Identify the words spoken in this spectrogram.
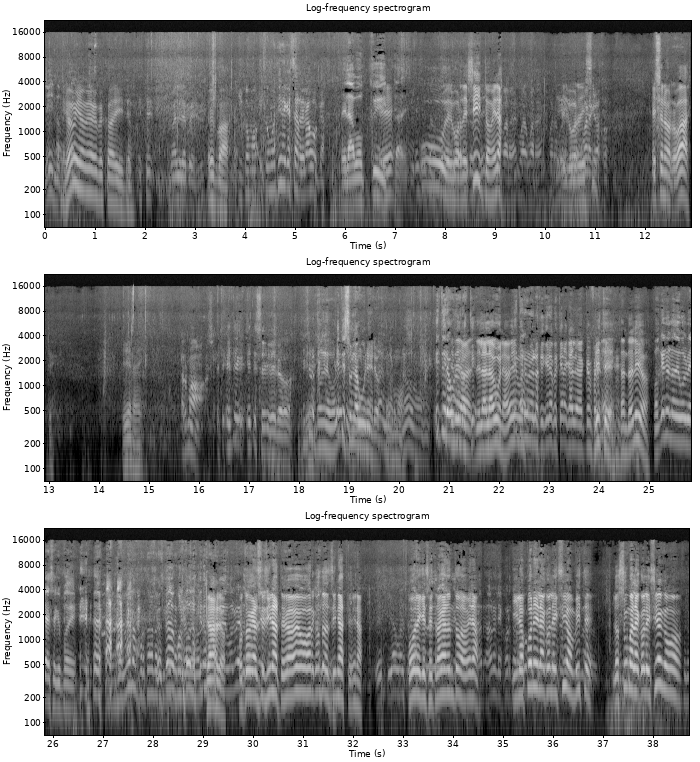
Lindo. Mirá, mirá, mirá qué pescadito. Este vale la pena. Epa. Y como, y como tiene que ser de la boca. De la boquita. Uh, del bordecito, mirá. Guarda, eh, guarda, guarda. eh, bordecito. Eso no robaste. Bien ahí. Hermoso. Este, este, este es de los- Eso lo podés devolver. Este es un lagunero. no. Este era uno de, de la, los que, de la laguna, ¿ves? este era uno de los que quería pescar acá, acá enfrente. ¿Viste? ¿Tanto lío? ¿Por qué no lo devuelve a ese que podés? Devolverlo por todos los Claro, por todos los que no Claro, podés devolver, por todo que asesinaste, vamos a ver cuánto asesinaste, mirá. Pobre que se tragaron todas, mirá. Y lo pone en la colección, ¿viste? Lo suma a la colección como...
